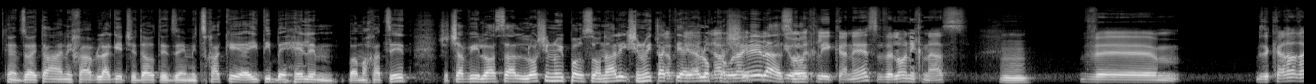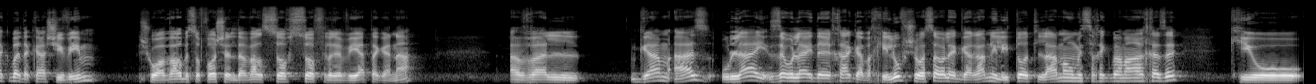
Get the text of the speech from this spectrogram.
כן, זו הייתה, אני חייב להגיד, שידרתי את זה עם יצחקי, הייתי בהלם במחצית, שצ'אבי לא עשה לא שינוי פרסונלי, שינוי טקטי היה לו קשה אולי לעשות. אולי הולך להיכנס ולא נכנס, mm. וזה קרה רק בדקה ה-70, שהוא עבר בסופו של דבר סוף סוף לרביעיית הגנה, אבל גם אז, אולי, זה אולי דרך אגב, החילוף שהוא עשה אולי גרם לי לטעות למה הוא משחק במערך הזה, כי הוא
